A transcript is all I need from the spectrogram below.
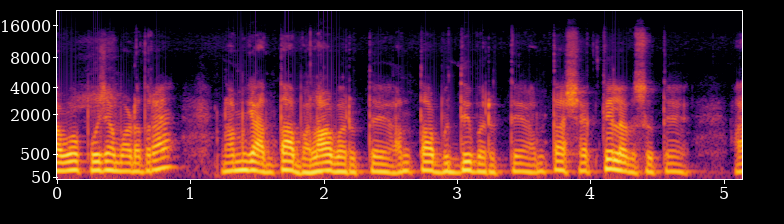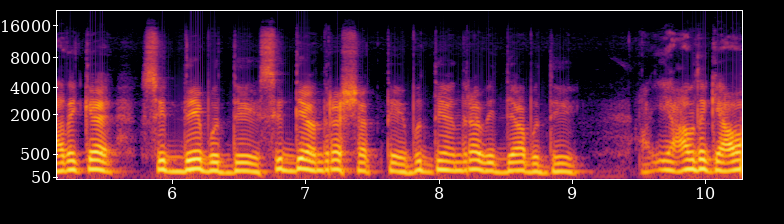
ನಾವು ಪೂಜೆ ಮಾಡಿದ್ರೆ ನಮಗೆ ಅಂಥ ಬಲ ಬರುತ್ತೆ, ಅಂಥ ಬುದ್ಧಿ ಬರುತ್ತೆ, ಅಂಥ ಶಕ್ತಿ ಲಭಿಸುತ್ತೆ. ಅದಕ್ಕೆ ಸಿದ್ಧಿ ಬುದ್ಧಿ, ಸಿದ್ಧಿ ಅಂದರೆ ಶಕ್ತಿ, ಬುದ್ಧಿ ಅಂದರೆ ವಿದ್ಯಾ ಬುದ್ಧಿ. ಯಾವುದಕ್ಕೆ ಯಾವ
